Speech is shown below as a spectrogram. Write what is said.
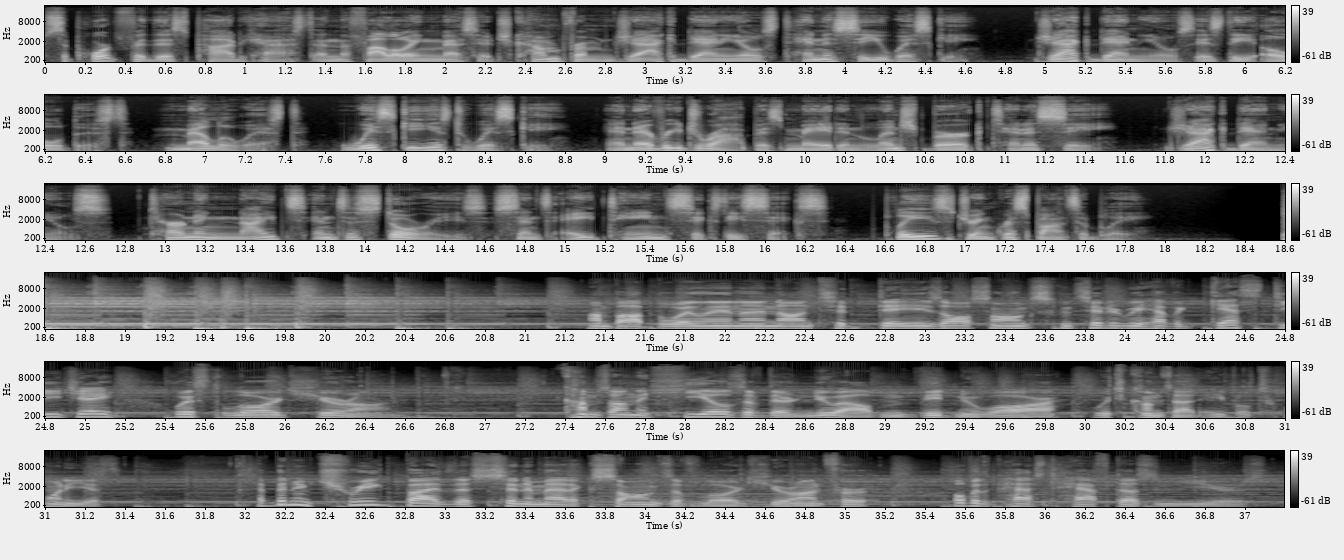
Support for this podcast and the following message come from Jack Daniels Tennessee Whiskey. Jack Daniels is the oldest, mellowest, whiskiest whiskey, and every drop is made in Lynchburg, Tennessee. Jack Daniels, turning nights into stories since 1866. Please drink responsibly. I'm Bob Boilen, and on today's All Songs Considered, we have a guest DJ with Lord Huron. Comes on the heels of their new album, Vide Noir, which comes out April 20th. I've been intrigued by the cinematic songs of Lord Huron for over the past half dozen years.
